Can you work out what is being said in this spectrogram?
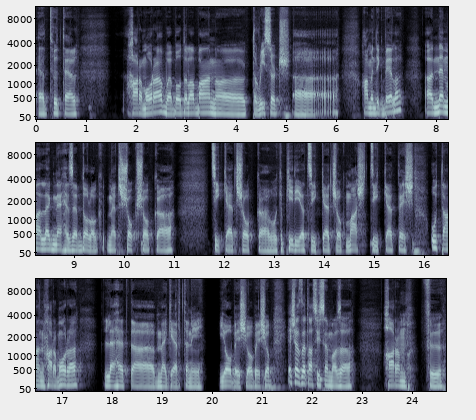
eltöltel három óra weboldalában, uh, the research, uh, harmadik Béla, uh, nem a legnehezebb dolog, mert sok-sok cikket, sok Wikipedia cikket, sok más cikket, és után három óra lehet megérteni jobb és jobb és jobb. És ezért azt hiszem az a három fő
